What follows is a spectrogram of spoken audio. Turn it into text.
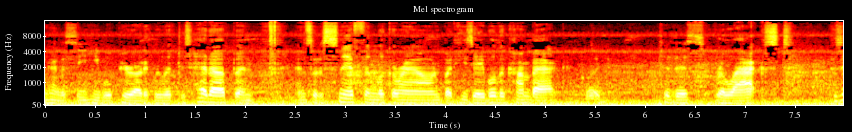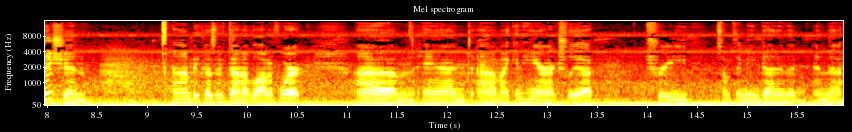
can kind of see he will periodically lift his head up and, and sort of sniff and look around, but he's able to come back good to this relaxed position uh, because we've done a lot of work. Um, and um, I can hear actually a tree, something being done in the, in the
